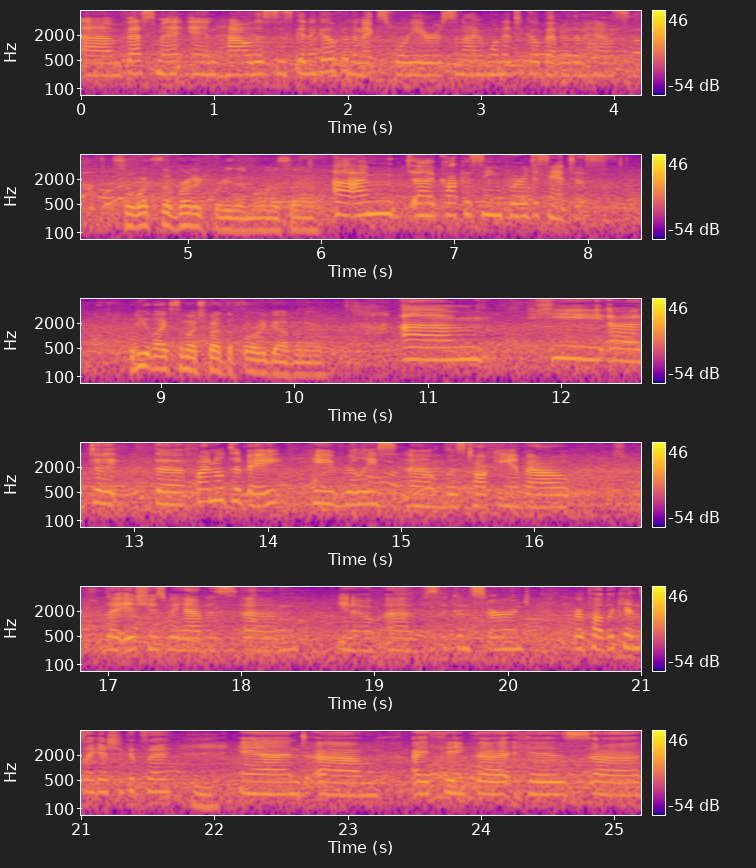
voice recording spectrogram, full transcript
um, investment in how this is going to go for the next four years, and I want it to go better than it has. So what's the verdict for you then, Melissa? Uh, I'm uh, caucusing for DeSantis. What do you like so much about the Florida governor? Um, he uh, de- the final debate. He really uh, was talking about the issues we have as um, you know uh, concerned Republicans, I guess you could say, and um, I think that his uh,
